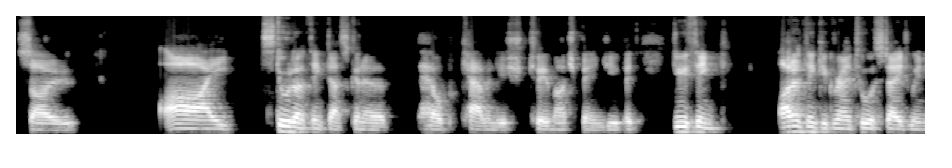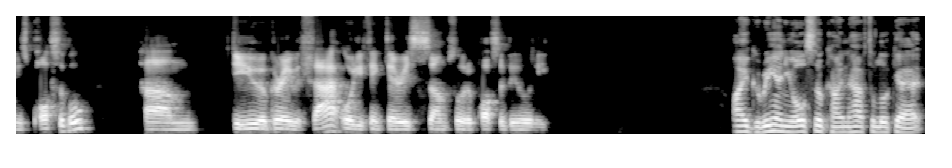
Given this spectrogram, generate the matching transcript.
So I still don't think that's going to help Cavendish too much, Benji. But do you think? I don't think a Grand Tour stage win is possible. Um, do you agree with that, or do you think there is some sort of possibility? I agree, and you also kind of have to look at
